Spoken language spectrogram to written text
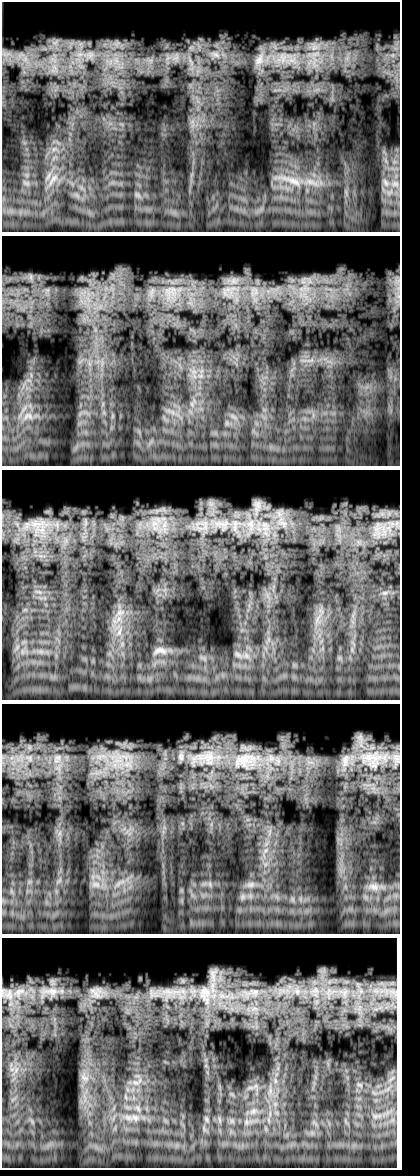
إن الله ينهاكم أن تحلفوا بآبائكم فوالله ما حلفت بها بعد ذاكرا ولا آثرا. أخبرنا محمد بن عبد الله بن يزيد وسعيد بن عبد الرحمن واللفظ له قالا حدثنا سفيان عن الزهري عن سالم عن أبيه عن عمر أن النبي صلى الله عليه وسلم قال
